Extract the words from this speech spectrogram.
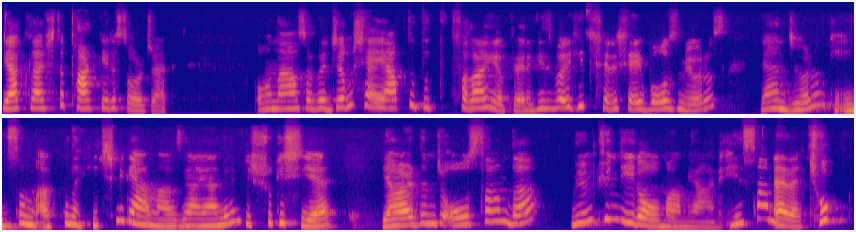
yaklaştı park yeri soracak. Ondan sonra böyle camı şey yaptı dıt falan yapıyor. Yani biz böyle hiç hani şey bozmuyoruz. Yani diyorum ki insanın aklına hiç mi gelmez ya? Yani dedim ki şu kişiye yardımcı olsam da mümkün değil olmam yani. İnsan evet. çok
